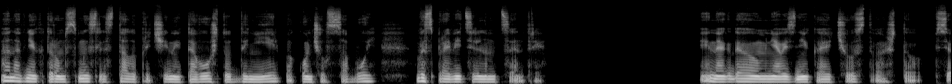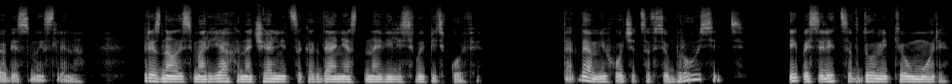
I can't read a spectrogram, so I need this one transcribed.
она в некотором смысле стала причиной того, что Даниэль покончил с собой в исправительном центре. «Иногда у меня возникает чувство, что все бессмысленно», призналась Марьяха, начальница, когда они остановились выпить кофе. «Тогда мне хочется все бросить и поселиться в домике у моря.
